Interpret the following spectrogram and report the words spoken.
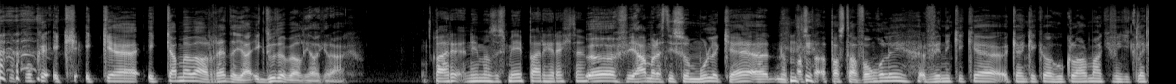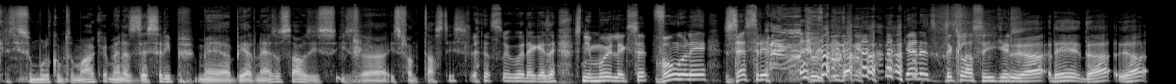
ik goed koken? Ik, ik, eh, ik kan me wel redden, ja. Ik doe dat wel heel graag. Paar, neem ons eens mee, een paar gerechten. Eh, ja, maar dat is niet zo moeilijk. Hè. Eh, Een pasta, pasta vongole vind ik, eh, kan ik wel goed klaarmaken. Vind ik lekker. Het is niet zo moeilijk om te maken. Mijn zesrib met uh, bearnaissaus is, is, is fantastisch. Dat is zo goed dat je zegt. Het is niet moeilijk, hè. Vongole, zesrib, zo die dingen. Ken het, de klassieker. Ja, nee, dat ja,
